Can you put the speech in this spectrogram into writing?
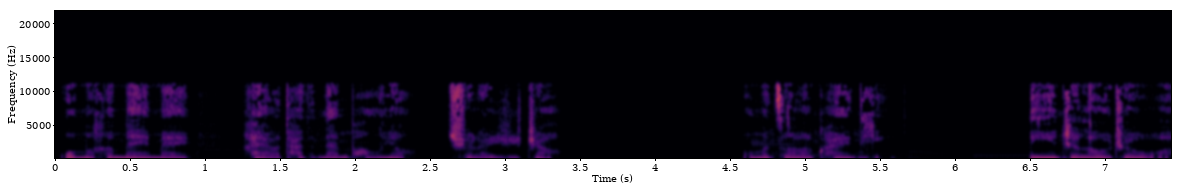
我们和妹妹还有她的男朋友去了日照。我们坐了快艇，你一直搂着我。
